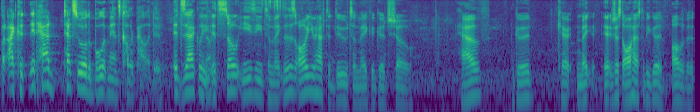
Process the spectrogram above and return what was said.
but I could. It had Tetsuo the Bullet Man's color palette, dude. exactly, You know? it's so easy to make. This is all you have to do to make a good show. Have good care. Make it just all has to be good. All of it.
